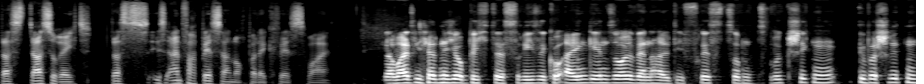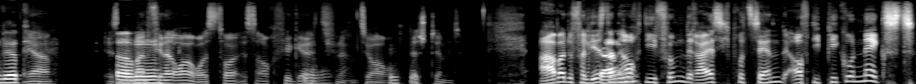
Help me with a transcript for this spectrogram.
das, da hast du recht. Das ist einfach besser noch bei der Quest 2. Da weiß ich halt nicht, ob ich das Risiko eingehen soll, wenn halt die Frist zum Zurückschicken überschritten wird. Ja, ist ähm, 400 Euro, ist, teuer, ist auch viel Geld, ja, 450 Euro, richtig. das stimmt. Aber du verlierst dann, dann auch die 35% auf die Pico Next.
